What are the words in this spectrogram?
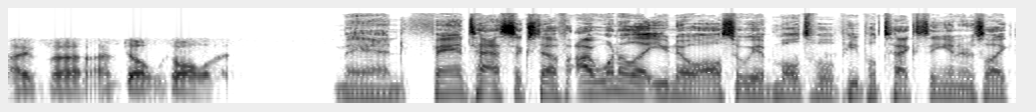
I've uh, I've dealt with all of it. Man, fantastic stuff. I want to let you know also we have multiple people texting in. It's like,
